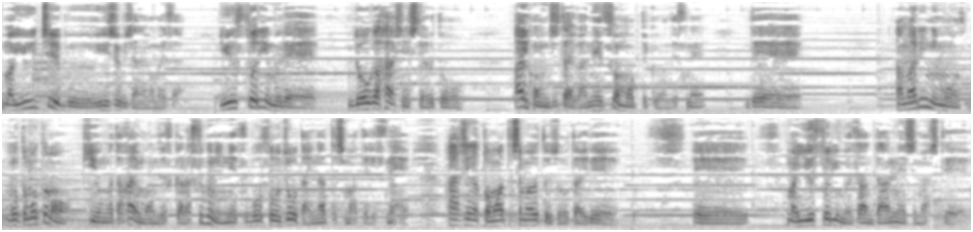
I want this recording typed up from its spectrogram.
まあ、YouTube、YouTube じゃないごめんなさい。Ustream で動画配信してると iPhone 自体が熱を持ってくるんですね。で、あまりにも元々の気温が高いもんですからすぐに熱暴走状態になってしまってですね、配信が止まってしまうという状態で、えー、まあ、ユーストリームさん断念しまして、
